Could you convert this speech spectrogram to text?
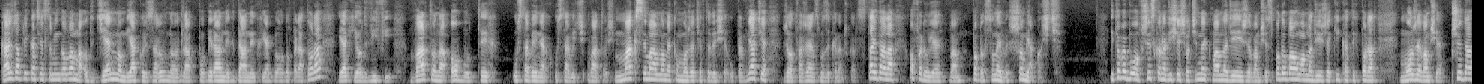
Każda aplikacja streamingowa ma oddzielną jakość zarówno dla pobieranych danych jakby od operatora, jak i od Wi-Fi. Warto na obu tych ustawieniach ustawić wartość maksymalną, jaką możecie, wtedy się upewniacie, że odtwarzając muzykę na przykład z Tidala oferuje Wam po prostu najwyższą jakość. I to by było wszystko na dzisiejszy odcinek. Mam nadzieję, że Wam się spodobało. Mam nadzieję, że kilka tych porad może Wam się przyda.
